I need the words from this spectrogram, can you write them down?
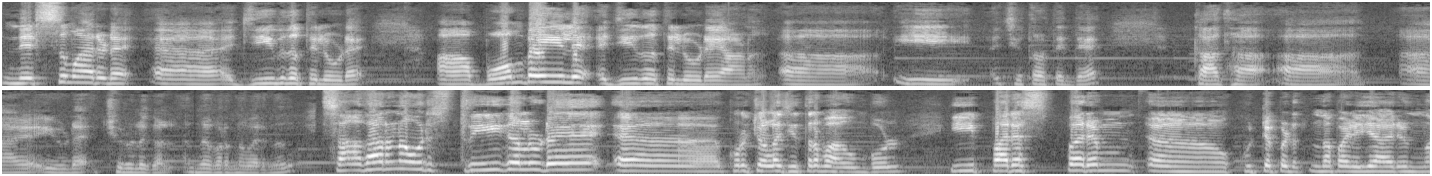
നെറ്റ്സുമാരുടെ ജീവിതത്തിലൂടെ ബോംബെയിലെ ജീവിതത്തിലൂടെയാണ് ഈ ചിത്രത്തിന്റെ കഥ യുടെ ചുരുളുകൾ നിവർന്നു വരുന്നത്. സാധാരണ ഒരു സ്ത്രീകളുടെ കുറിച്ചുള്ള ചിത്രമാകുമ്പോൾ ഈ പരസ്പരം കുറ്റപ്പെടുത്തുന്ന പഴിചാരുന്ന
